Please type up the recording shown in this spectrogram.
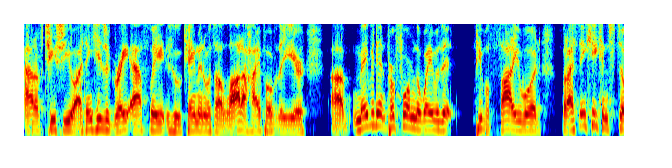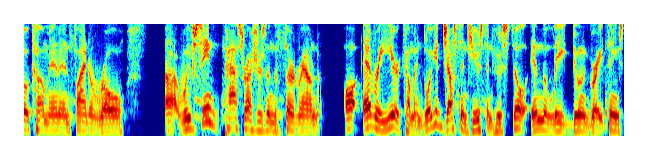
out of TCU. I think he's a great athlete who came in with a lot of hype over the year. Uh, maybe didn't perform the way with it people thought he would, but I think he can still come in and find a role. Uh, we've seen pass rushers in the third round all, every year coming. Look at Justin Houston, who's still in the league doing great things.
